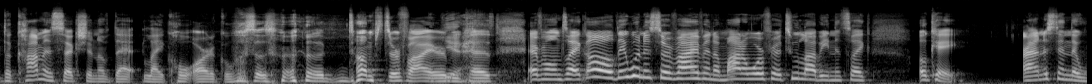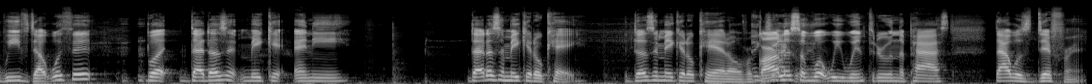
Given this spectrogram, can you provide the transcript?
the comment section of that like whole article was a, dumpster fire Yeah. because everyone's like, oh, they wouldn't survive in a Modern Warfare 2 lobby, and it's like, okay, I understand that we've dealt with it, but that doesn't make it any. That doesn't make it okay. It doesn't make it okay at all, regardless of what we went through in the past. That was different.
